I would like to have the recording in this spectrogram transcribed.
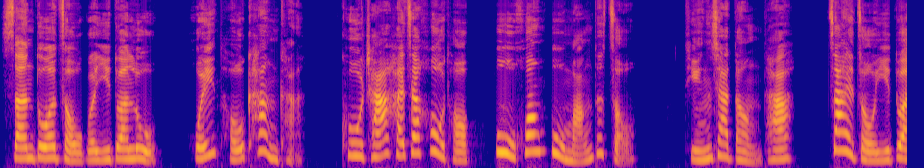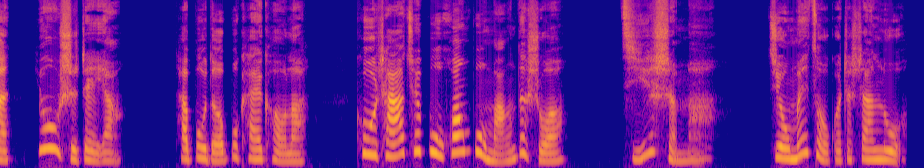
三多走过一段路，回头看看，苦茶还在后头不慌不忙地走，停下等他，再走一段又是这样，他不得不开口了。苦茶却不慌不忙地说：“急什么？久没走过这山路，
